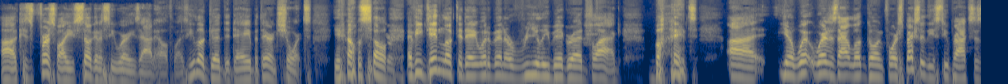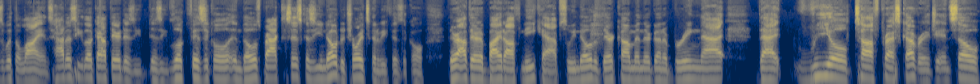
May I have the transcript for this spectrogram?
Because uh, first of all, you're still going to see where he's at health wise. He looked good today, but they're in shorts, you know. So sure. if he didn't look today, it would have been a really big red flag. But uh, you know, where, where does that look going forward, especially these two practices with the Lions? How does he look out there? Does he does he look physical in those practices? Because you know Detroit's going to be physical. They're out there to bite off kneecaps. We know that they're coming. They're going to bring that that real tough press coverage. And so,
